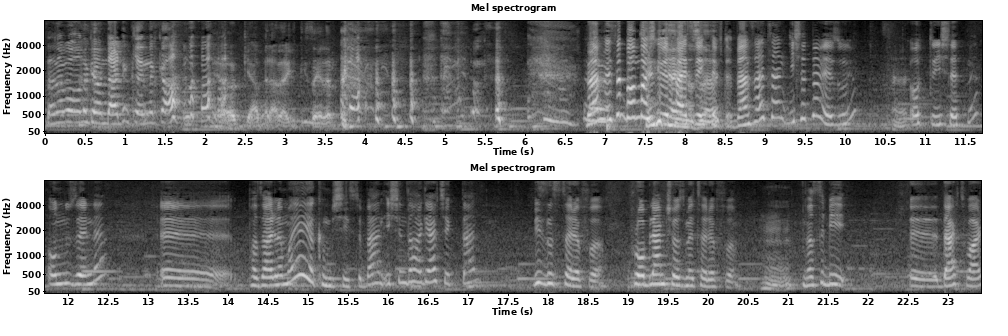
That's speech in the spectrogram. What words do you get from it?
Sen ama onu gönderdin kendi kal. Yok ya beraber gittik sayılır. Ben mesela bambaşka Senin bir perspektifte. Ben zaten işletme mezunuyum. Evet. ODTÜ işletme. Onun üzerine e, pazarlamaya yakın bir şey istiyor. Ben işin daha gerçekten business tarafı, problem çözme tarafı. Hı. Nasıl bir e, dert var?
